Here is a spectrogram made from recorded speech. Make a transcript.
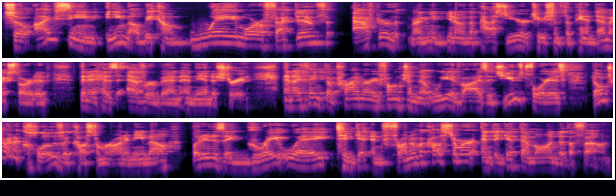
So I've seen email become way more effective after, the, I mean, you know, in the past year or two since the pandemic started than it has ever been in the industry. And I think the primary function that we advise it's used for is don't try to close a customer on an email, but it is a great way to get in front of a customer and to get them onto the phone.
